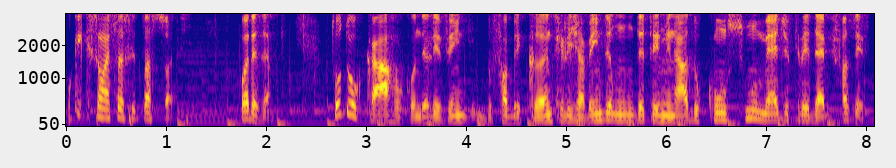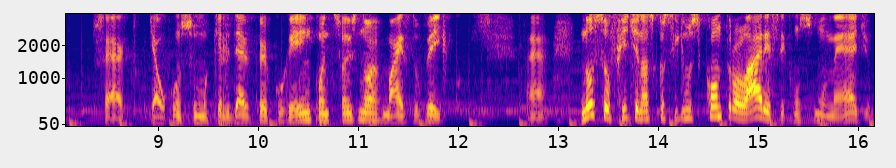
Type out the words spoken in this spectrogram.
O que, que são essas situações? Por exemplo, todo carro, quando ele vem do fabricante, ele já vem de um determinado consumo médio que ele deve fazer, certo? Que é o consumo que ele deve percorrer em condições normais do veículo. Né? No Sulfit, nós conseguimos controlar esse consumo médio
